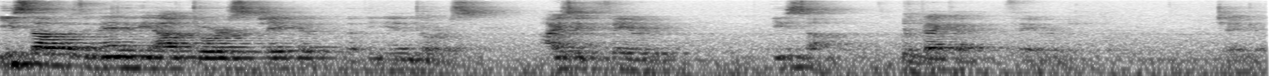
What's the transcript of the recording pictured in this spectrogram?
Esau was a man of the outdoors, Jacob of the indoors. Isaac favored Esau, Rebekah favored Jacob.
